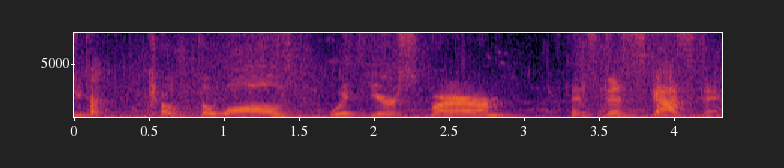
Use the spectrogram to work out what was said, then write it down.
you not coat the walls with your sperm? It's disgusting.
